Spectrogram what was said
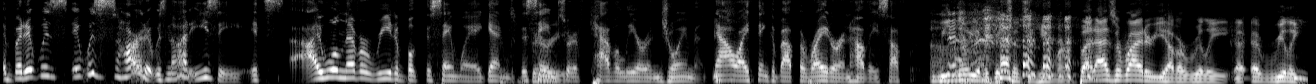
but it was it was hard. It was not easy. It's I will never read a book the same way again with the very- same sort of cavalier enjoyment. Now I think about the writer and how they suffered. We know you have a good sense of humor, but as a writer, you have a really, a, a really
